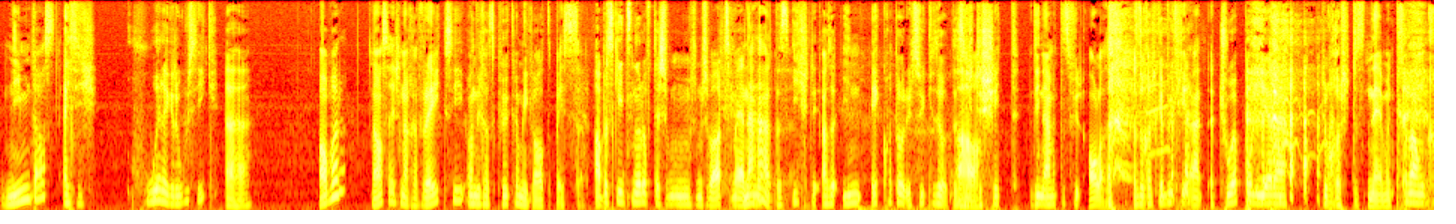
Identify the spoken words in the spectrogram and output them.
nimm das, es ist hure grusig. Aha. Aber die Nase war nachher frei gewesen und ich habe das Gefühl, mir geht es besser. Aber es gibt es nur auf dem, Sch- Schwarzmarkt. Nein, das ist, de- also in Ecuador ist es wirklich so, das Aha. ist der Shit. Die nehmen das für alles. Also du kannst wirklich eine eine Schuhe polieren, du kannst das nehmen, wenn du krank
